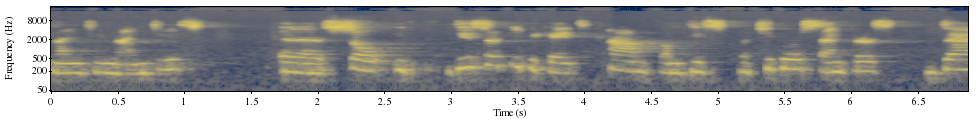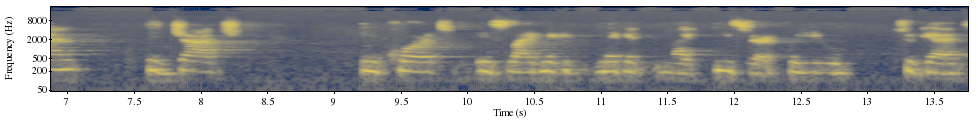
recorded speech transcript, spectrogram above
1990s. Uh, so if these certificates come from these particular centers, then the judge in court is like make it make it like easier for you to get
